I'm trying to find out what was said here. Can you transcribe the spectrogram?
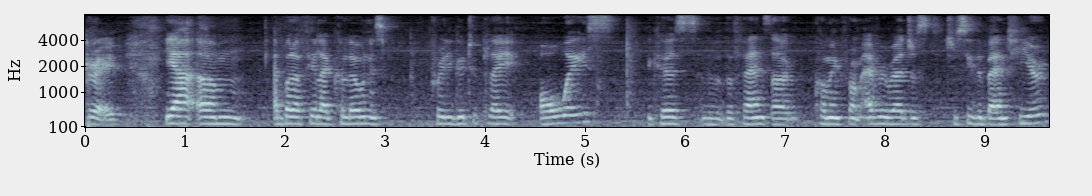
great. Yeah, um, but I feel like Cologne is pretty good to play always because the, the fans are coming from everywhere just to see the band here,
